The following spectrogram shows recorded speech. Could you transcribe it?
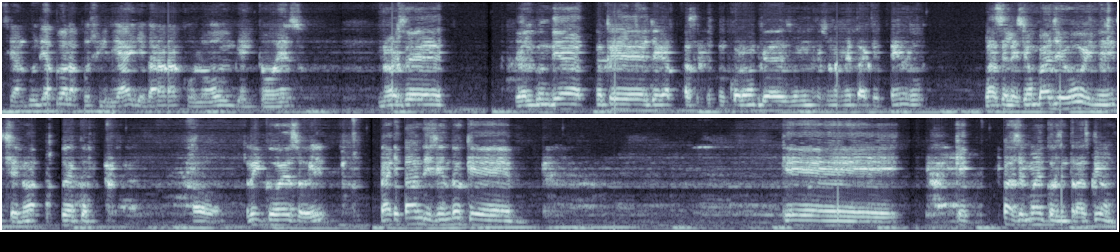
si algún día tuvo la posibilidad de llegar a Colombia y todo eso. No sé, yo algún día tengo que llegar a Colombia, es, un, es, una meta que tengo. La selección Valle, uy, Nietzsche, ¿no? Oh, rico eso, ¿eh? Ahí están diciendo que que, que hacemos en concentración.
